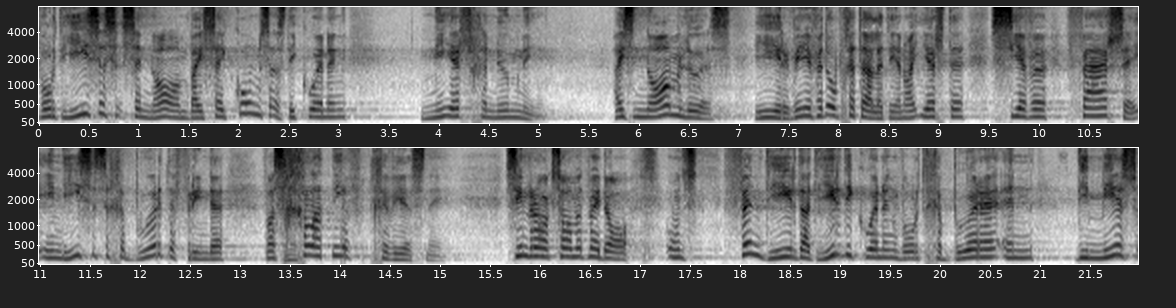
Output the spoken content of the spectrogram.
word Jesus se naam by sy koms as die koning nie eers genoem nie. Hy's naamloos hier. Ek weet nie of dit opgetel het nie in daai eerste 7 verse en Jesus se geboorte vriende was glad nie gewees nie. sien raak saam met my daar. Ons vind hier dat hierdie koning word gebore in die mees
